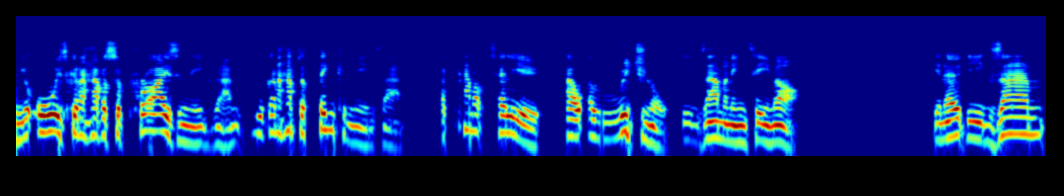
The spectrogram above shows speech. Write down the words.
And you're always going to have a surprise in the exam. You're going to have to think in the exam. I cannot tell you how original the examining team are. You know, the exam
